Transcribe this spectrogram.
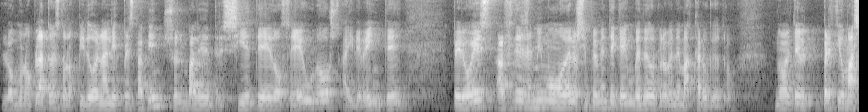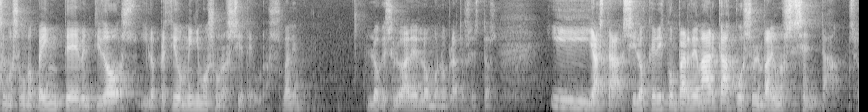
los monoplatos, estos los pido en AliExpress también, suelen valer entre 7 y 12 euros, hay de 20, pero es, a veces es el mismo modelo, simplemente que hay un vendedor que lo vende más caro que otro. Normalmente el precio máximo son unos 20, 22, y los precios mínimos son unos 7 euros, ¿vale? Lo que suele valer los monoplatos estos. Y ya está, si los queréis comprar de marca, pues suelen valer unos 60. Si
